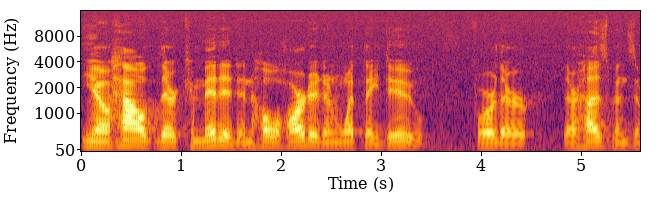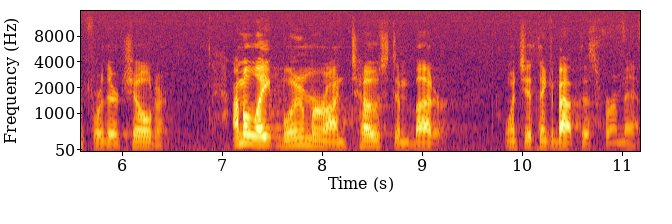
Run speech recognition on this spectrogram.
you know, how they're committed and wholehearted in what they do for their their husbands, and for their children. I'm a late bloomer on toast and butter. I want you to think about this for a minute.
